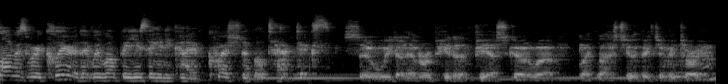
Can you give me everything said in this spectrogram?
long as we're clear that we won't be using any kind of questionable tactics. So we don't have a repeat of that fiasco uh, like last year with Victor and Victoria?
